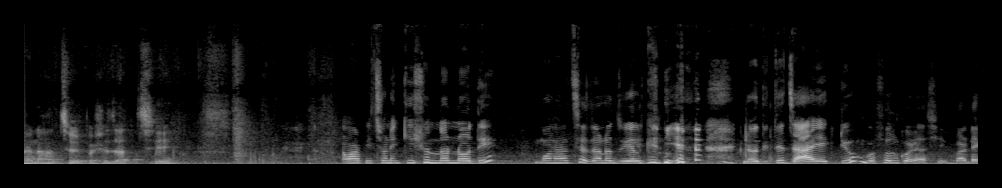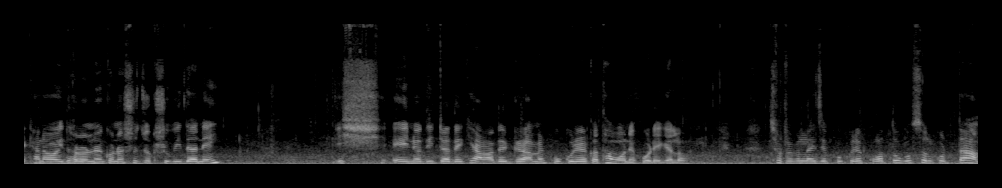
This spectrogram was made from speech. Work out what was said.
হেনা হচ্ছে ওই পাশে যাচ্ছে। আমার পিছনে কি সুন্দর নদী। মনে হচ্ছে যেন জুয়েলকে নিয়ে নদীতে যায় একটু গোসল করে আসি। বাট এখানে ওই ধরনের কোনো সুযোগ সুবিধা নেই। ইস এই নদীটা দেখে আমাদের গ্রামের পুকুরের কথা মনে পড়ে গেল। ছোটবেলায় যে পুকুরে কত গোসল করতাম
